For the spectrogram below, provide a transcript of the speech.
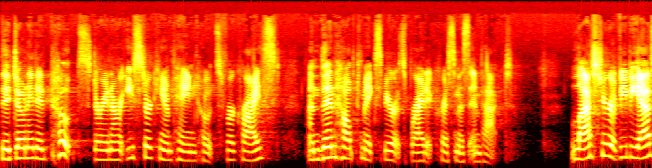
They donated coats during our Easter campaign, Coats for Christ, and then helped make Spirits Bright at Christmas Impact. Last year at VBS,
